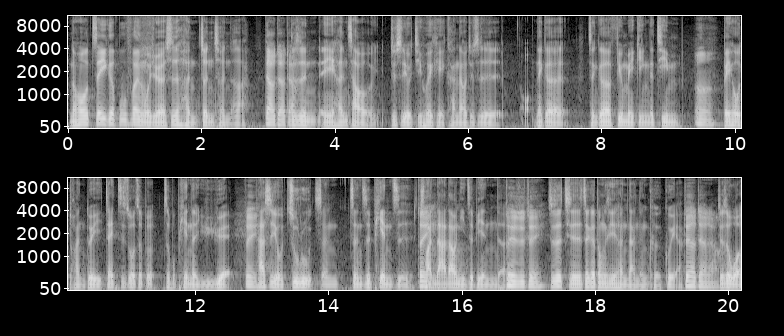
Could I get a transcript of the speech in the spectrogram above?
然后这一个部分我觉得是很真诚的啦，对啊对啊对啊，就是你很少就是有机会可以看到，就是哦那个整个 filmmaking 的 team 嗯。背后团队在制作这部这部片的愉悦，对，它是有注入整整支片子对。传达到你这边的，对对对。就是其实这个东西很难能可贵啊。对啊对啊对啊，就是我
